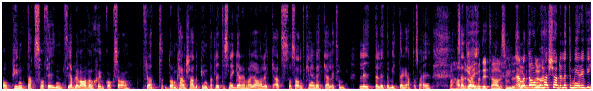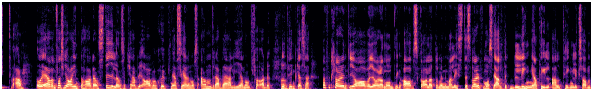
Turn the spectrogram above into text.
och pyntat så fint. Jag blev avundsjuk också. För att de kanske hade pyntat lite snyggare än vad jag har lyckats. Och sånt kan ju väcka liksom lite, lite bitterhet hos mig. Vad hade så de jag, för detalj som du saknade? Ja, men de här körde lite mer i vitt va. Och även fast jag inte har den stilen så kan jag bli avundsjuk när jag ser den hos andra väl genomförd. Ja. Då tänker jag så här, varför klarar inte jag av att göra någonting avskalat och minimalistiskt? Varför måste jag alltid blinga till allting liksom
